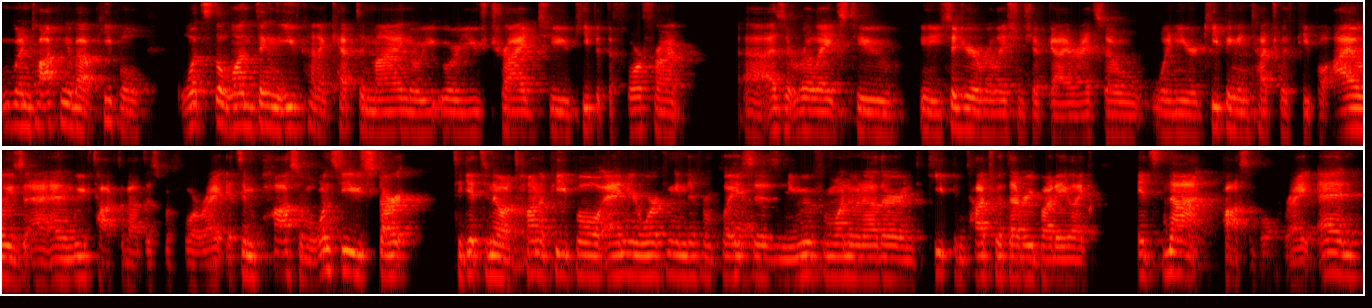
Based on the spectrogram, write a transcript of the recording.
when talking about people, what's the one thing that you've kind of kept in mind, or you, or you've tried to keep at the forefront uh, as it relates to you, know, you said you're a relationship guy, right? So when you're keeping in touch with people, I always, and we've talked about this before, right? It's impossible once you start to get to know a ton of people and you're working in different places yeah. and you move from one to another and to keep in touch with everybody, like it's not possible, right? And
